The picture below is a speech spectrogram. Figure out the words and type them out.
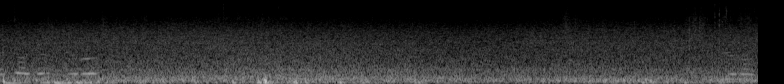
Tekrar geri gidiyoruz. Gidiyoruz.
